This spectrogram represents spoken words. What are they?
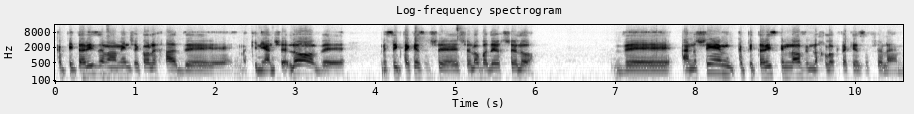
קפיטליזם מאמין שכל אחד אה, עם הקניין שלו ומשיג את הכסף ש, שלו בדרך שלו. ואנשים, קפיטליסטים לא אוהבים לחלוק את הכסף שלהם.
